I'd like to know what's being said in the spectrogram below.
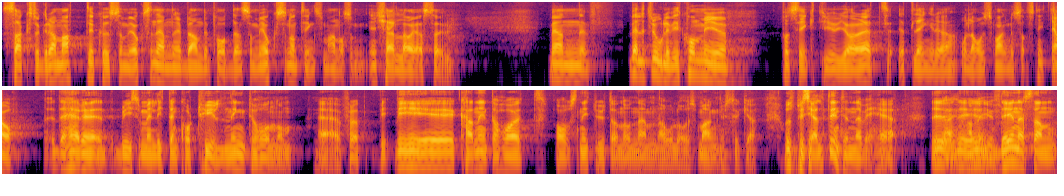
Saxo Grammaticus som vi också nämner ibland i podden som är också någonting som han har som en källa att ösa ur. Men väldigt roligt, vi kommer ju på sikt ju göra ett, ett längre Olaus Magnus-avsnitt. Ja, det här är, blir som en liten kort hyllning till honom. Eh, för att vi, vi, kan inte ha ett avsnitt utan att nämna Olaus Magnus tycker jag. Och speciellt inte när vi är här. Det, Nej, det, är, det är nästan,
